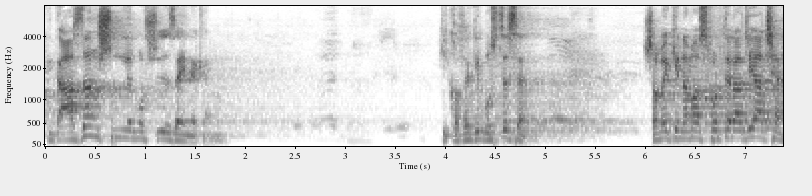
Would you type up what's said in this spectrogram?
কিন্তু আজান শুনলে মসজিদে যাই না কেন? কি কথা কি বুঝতেছেন? সবাই কি নামাজ পড়তে রাজি আছেন?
